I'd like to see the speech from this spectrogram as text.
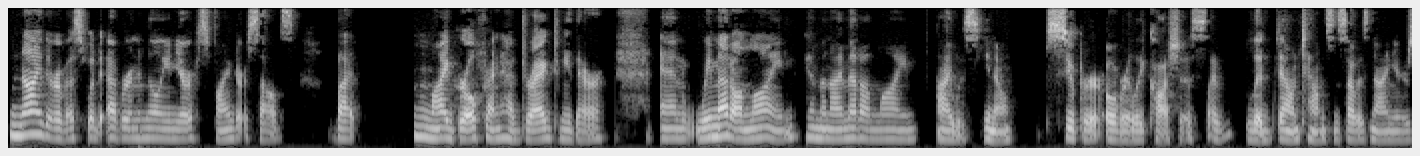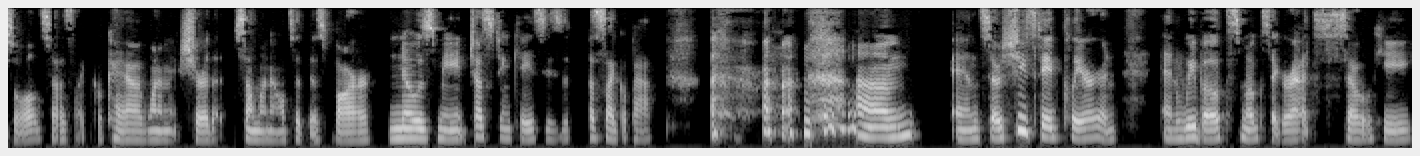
neither of us would ever in a million years find ourselves. But my girlfriend had dragged me there and we met online. Him and I met online. I was, you know, super overly cautious. I lived downtown since I was nine years old. So I was like, okay, I want to make sure that someone else at this bar knows me just in case he's a psychopath. um, and so she stayed clear and, and we both smoked cigarettes. So he,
